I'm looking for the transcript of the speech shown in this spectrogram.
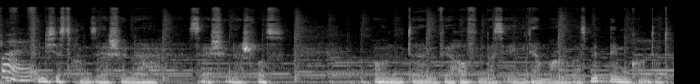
bald. finde ich ist doch ein sehr schöner, sehr schöner Schluss. Und ähm, wir hoffen, dass ihr wieder mal was mitnehmen konntet.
